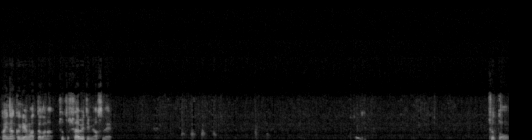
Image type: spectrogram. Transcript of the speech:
他になんかゲームあったかな？ちょっと調べてみますね。ちょっと、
